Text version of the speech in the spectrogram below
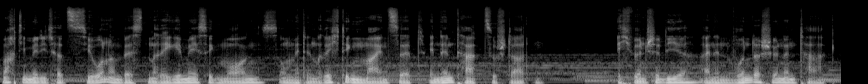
Mach die Meditation am besten regelmäßig morgens, um mit dem richtigen Mindset in den Tag zu starten. Ich wünsche dir einen wunderschönen Tag.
